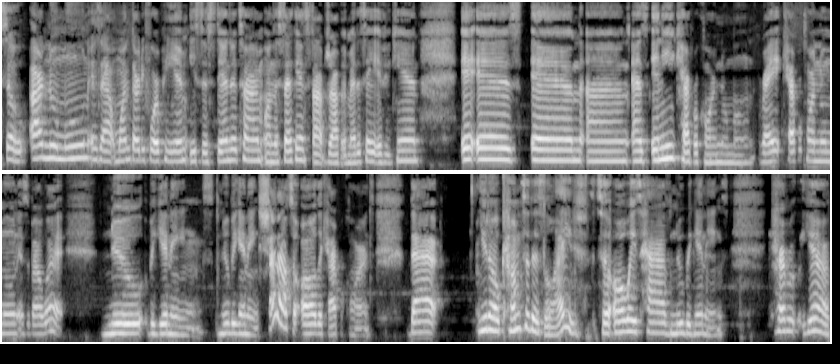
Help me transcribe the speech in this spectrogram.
So our new moon is at 1.34 p.m. Eastern Standard Time on the second. Stop, drop, and meditate if you can. It is an um, as any Capricorn new moon, right? Capricorn new moon is about what? New beginnings. New beginnings. Shout out to all the Capricorns that you know come to this life to always have new beginnings. Yeah,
